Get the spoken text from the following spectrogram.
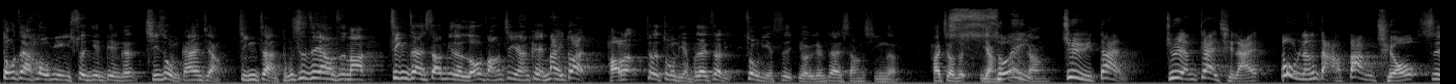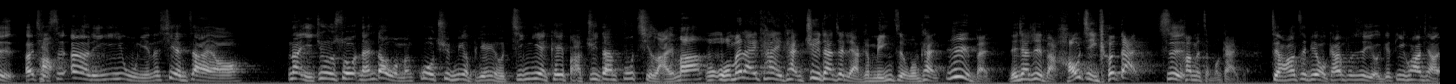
都在后面一瞬间变更。其实我们刚才讲金站不是这样子吗？金站上面的楼房竟然可以卖断。好了，这个重点不在这里，重点是有一个人在伤心了，他叫做杨所以。巨蛋居然盖起来不能打棒球，是，而且是二零一五年的现在哦。那也就是说，难道我们过去没有别人有经验可以把巨蛋孵起来吗？我我们来看一看巨蛋这两个名字，我们看日本，人家日本好几颗蛋，是他们怎么盖的？讲到这边，我刚刚不是有一个地方讲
